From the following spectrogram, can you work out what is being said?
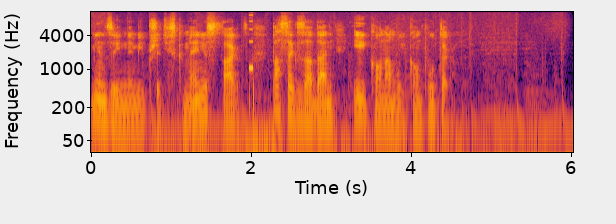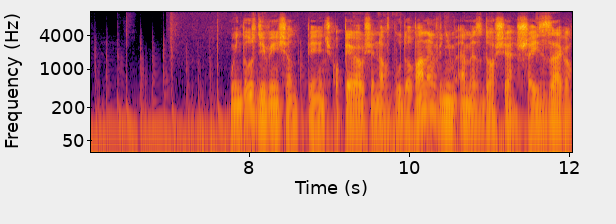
m.in. przycisk menu Start, pasek zadań i ikona Mój komputer. Windows 95 opierał się na wbudowanym w nim MS-DOSie 6.0.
